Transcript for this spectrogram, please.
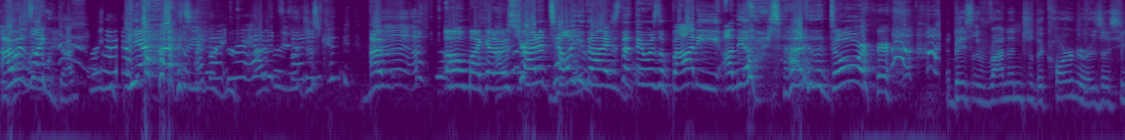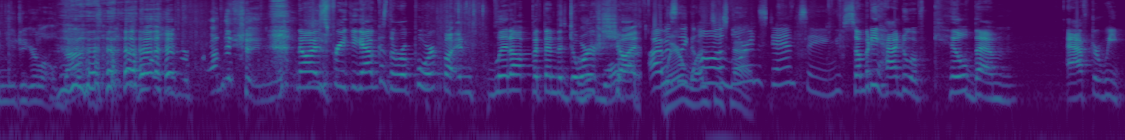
I was like, yes. I thought you were having fun. and con- I, oh my god, I was trying to tell you guys that there was a body on the other side of the door. I basically ran into the corner as I seen you do your little dance. I thought you were panicking. No, I was freaking out because the report button lit up, but then the door Who was? shut. I was Where like, was oh, this at?" Lauren's dancing. Somebody had to have killed them after we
